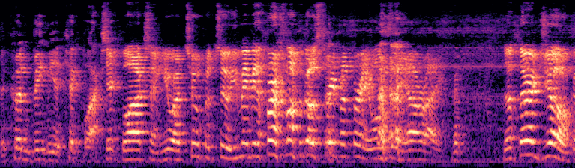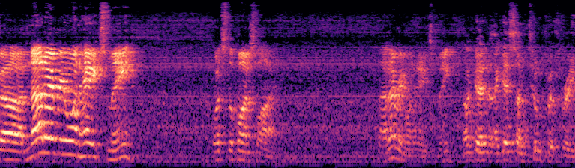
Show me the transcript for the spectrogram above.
It couldn't beat me at kickboxing. kickboxing, you are two for two. You may be the first one who goes three for three. We'll see. All right. The third joke. Uh, not everyone hates me. What's the punchline? Not everyone hates me. Okay, I guess I'm two for three.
